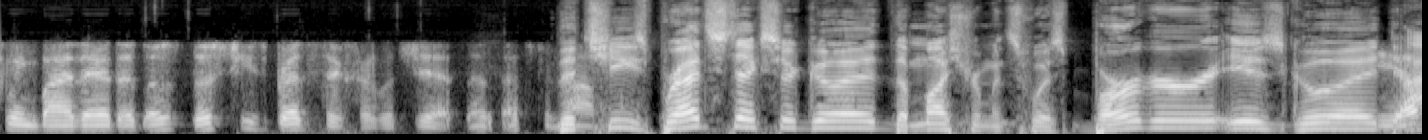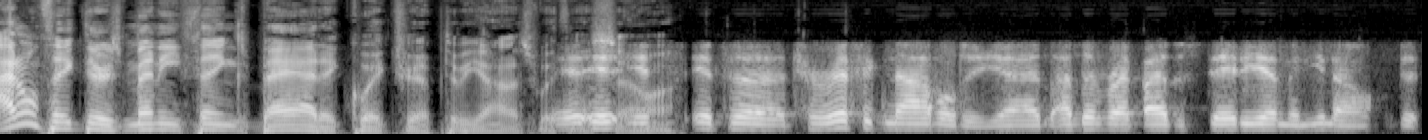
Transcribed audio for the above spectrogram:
swing by there. Those those cheese breadsticks are legit. That, that's phenomenal. the cheese breadsticks are good. The mushroom and Swiss burger is good. Yep. I don't think there's many things bad at Kwik Trip, to be honest with you. It, so. It's it's a terrific novelty. Yeah, I, I live right by the stadium, and you know that,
